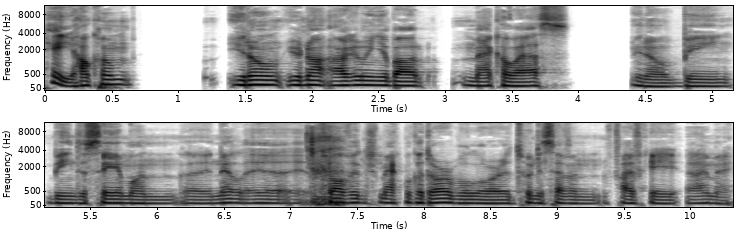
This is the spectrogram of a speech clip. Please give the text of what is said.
hey, how come you don't you're not arguing about Mac OS, you know, being being the same on uh, an L- uh, 12 inch MacBook Adorable or a 27 5K iMac.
